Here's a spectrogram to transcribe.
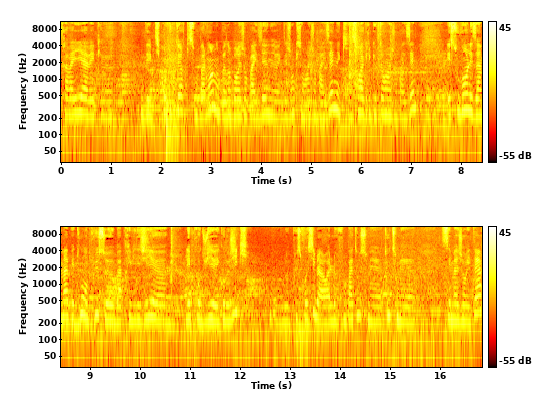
travailler avec euh, des petits producteurs qui sont pas loin. Donc par exemple en région parisienne, avec des gens qui sont en région parisienne et qui sont agriculteurs en région parisienne. Et souvent les AMAP et tout en plus bah, privilégient les produits écologiques le plus possible. Alors elles le font pas tous, mais toutes, mais euh, c'est majoritaire.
